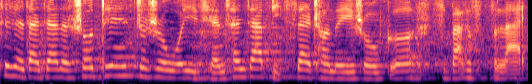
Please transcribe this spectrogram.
谢谢大家的收听，这是我以前参加比赛唱的一首歌《Sparks Fly》。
